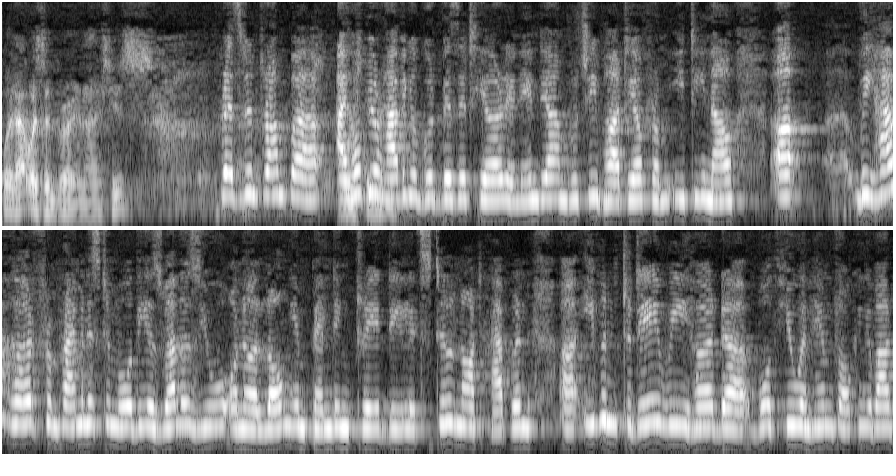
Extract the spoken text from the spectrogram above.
Boy, that wasn't very nice. He's, President Trump, uh, I hope you're having a good visit here in India. I'm Ruchi Bhatia from ET Now. Uh, we have heard from Prime Minister Modi as well as you on a long impending trade deal. It's still not happened. Uh, even today, we heard uh, both you and him talking about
